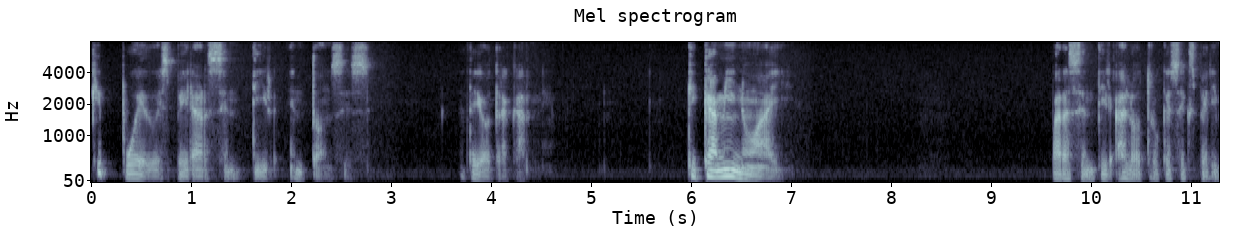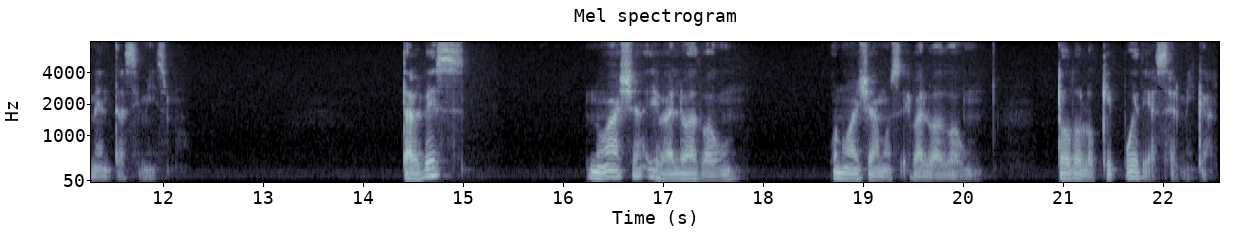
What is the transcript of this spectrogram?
¿Qué puedo esperar sentir entonces de otra carne? ¿Qué camino hay para sentir al otro que se experimenta a sí mismo. Tal vez no haya evaluado aún o no hayamos evaluado aún todo lo que puede hacer mi carne.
